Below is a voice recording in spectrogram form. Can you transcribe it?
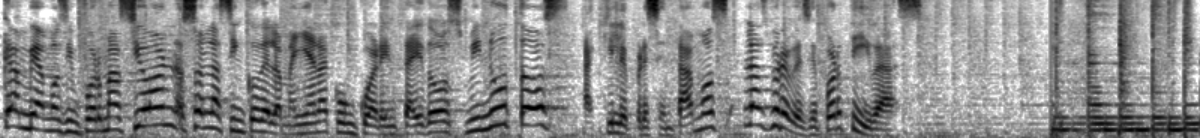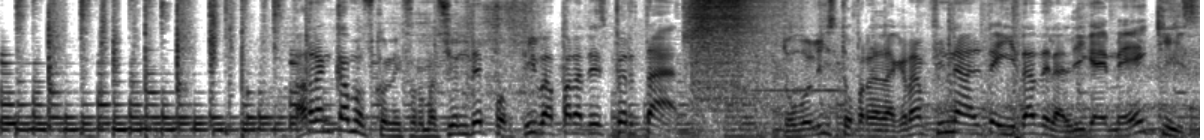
Cambiamos información, son las 5 de la mañana con 42 minutos. Aquí le presentamos las breves deportivas. Arrancamos con la información deportiva para despertar. Todo listo para la gran final de ida de la Liga MX.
